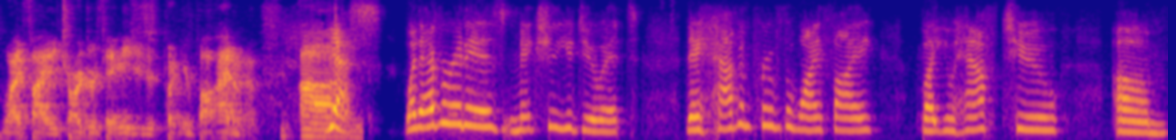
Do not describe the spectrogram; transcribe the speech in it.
Wi-Fi charger thingies you just put in your pocket? I don't know. Um, yes, whatever it is, make sure you do it. They have improved the Wi-Fi, but you have to, um,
